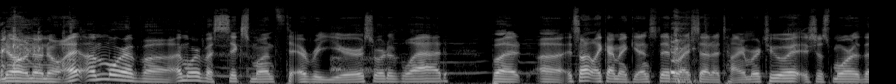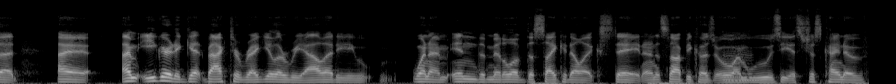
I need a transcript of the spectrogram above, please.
no, no, no. I, I'm more of a I'm more of a six month to every year sort of lad. But uh, it's not like I'm against it or I set a timer to it. It's just more that I I'm eager to get back to regular reality when I'm in the middle of the psychedelic state, and it's not because oh I'm woozy. It's just kind of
